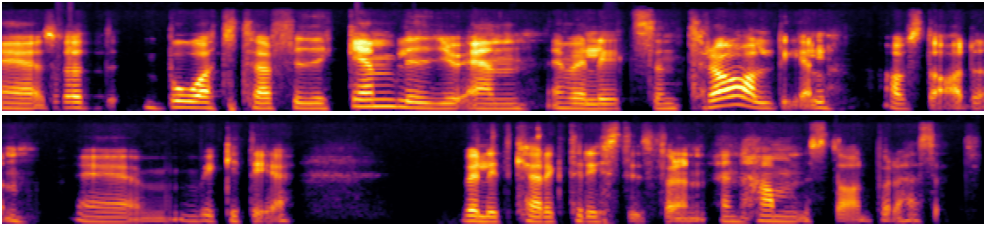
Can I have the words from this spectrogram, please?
Eh, så att båttrafiken blir ju en, en väldigt central del av staden, eh, vilket är väldigt karaktäristiskt för en, en hamnstad på det här sättet.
